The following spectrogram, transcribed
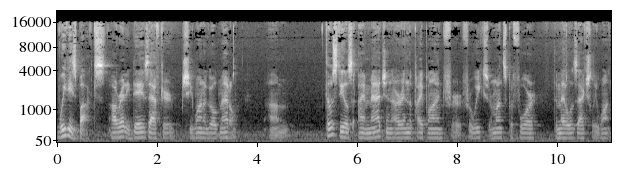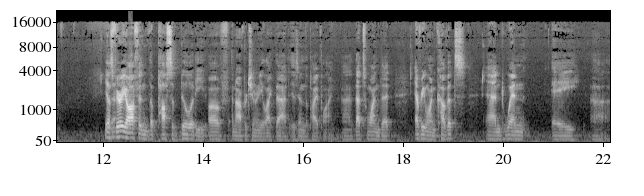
Wheaties box already days after she won a gold medal. Um, those deals, I imagine, are in the pipeline for, for weeks or months before the medal is actually won. Yes, very often the possibility of an opportunity like that is in the pipeline. Uh, that's one that everyone covets, and when a uh,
